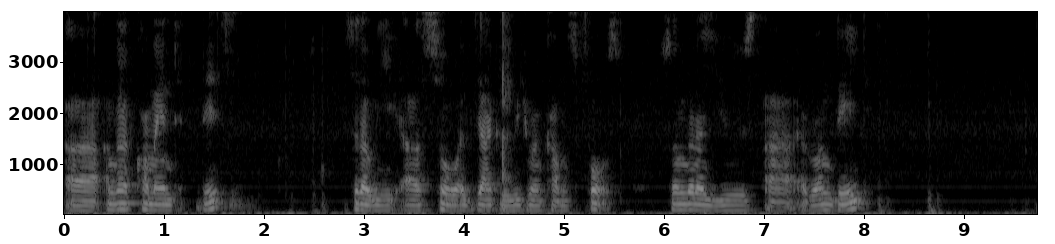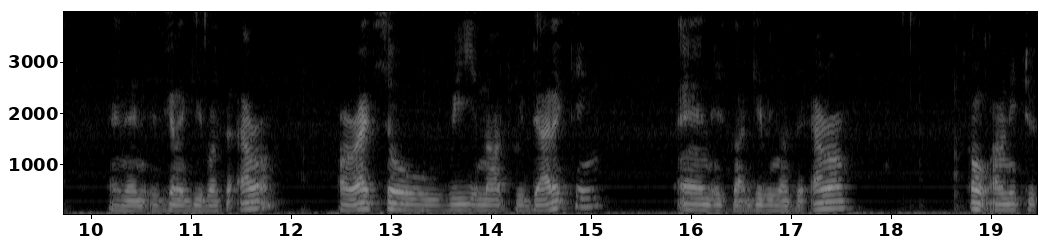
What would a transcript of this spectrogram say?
uh, I'm gonna comment this so that we uh, saw exactly which one comes first. So I'm gonna use uh, a wrong date and then it's gonna give us the error. Alright so we are not redirecting and it's not giving us the error. Oh I need to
